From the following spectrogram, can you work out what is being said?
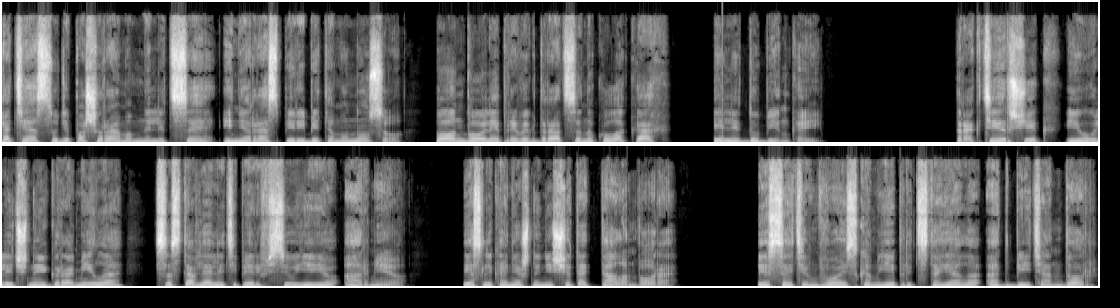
хотя, судя по шрамам на лице и не раз перебитому носу, он более привык драться на кулаках или дубинкой. Трактирщик и уличный громила составляли теперь всю ее армию, если, конечно, не считать Таланвора. И с этим войском ей предстояло отбить Андор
